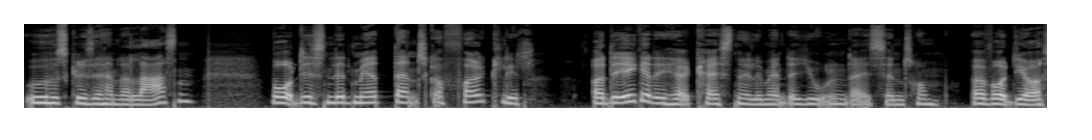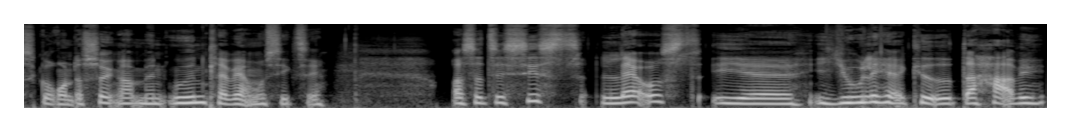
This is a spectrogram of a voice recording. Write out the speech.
ude hos Grisehandler Larsen, hvor det er sådan lidt mere dansk og folkeligt. Og det ikke er det her kristne element af julen, der er i centrum, og hvor de også går rundt og synger, men uden klavermusik til. Og så til sidst, lavest i, øh, i julehærkiet, der har vi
